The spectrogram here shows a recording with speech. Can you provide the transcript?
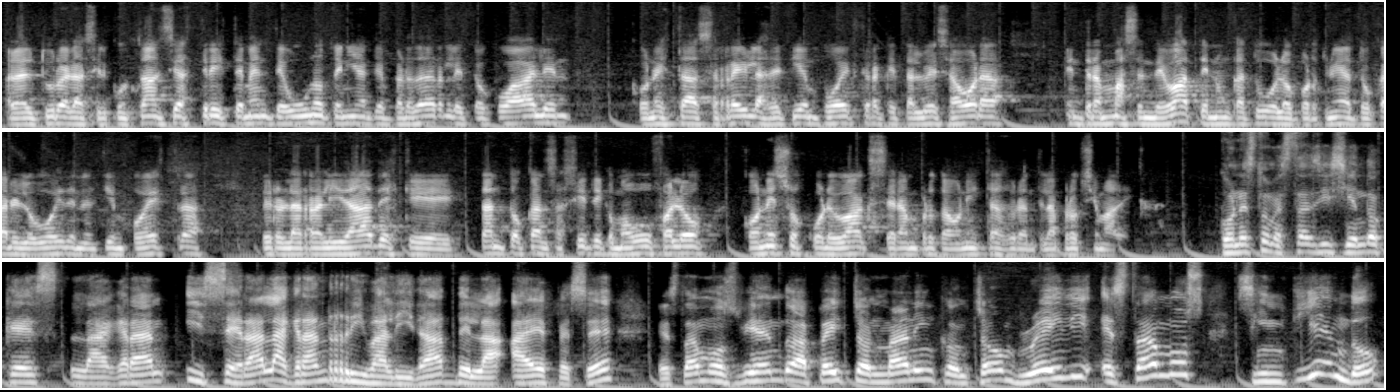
a la altura de las circunstancias, tristemente uno tenía que perder, le tocó a Allen con estas reglas de tiempo extra que tal vez ahora entran más en debate, nunca tuvo la oportunidad de tocar el ovoide en el tiempo extra, pero la realidad es que tanto Kansas City como Buffalo con esos quarterbacks serán protagonistas durante la próxima década. Con esto me estás diciendo que es la gran y será la gran rivalidad de la AFC. Estamos viendo a Peyton Manning con Tom Brady. Estamos sintiendo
